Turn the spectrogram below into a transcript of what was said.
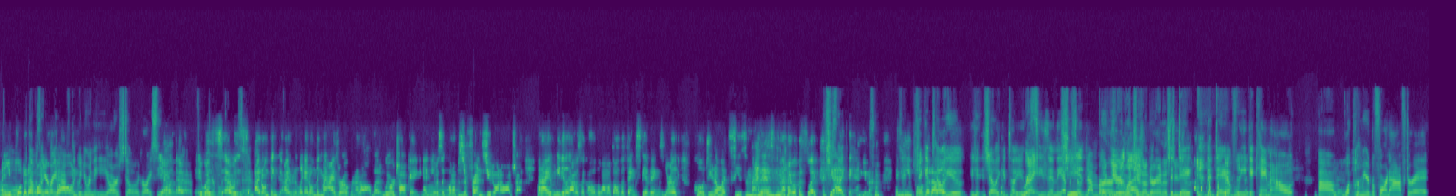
And you pulled it Oh, up was, on like, your right after, phone. like when you were in the ER still, like or ICU. yeah, Yeah, it was i was accident. i don't think i like i don't think my eyes were open at all but we were talking and he was like what episode of friends do you want to watch that and i immediately i was like oh the one with all the thanksgivings and you were like cool do you know what season that is and i was like And she's yeah like- think, and you know and She, he she pulled can it up tell and- you. Shelly can tell you Right. the season, the She- episode number, Like even when she's like, under the anesthesia. day, the day of week it came out, um, Yeah. what premiered before and after it,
